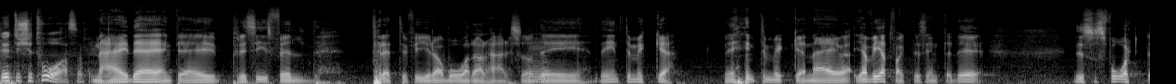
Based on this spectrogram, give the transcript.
du är inte 22 alltså? Nej det är jag inte, jag är precis fylld 34 vårar här så mm. det, är, det är inte mycket. Det är inte mycket, nej jag vet faktiskt inte. Det, det är så svårt,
